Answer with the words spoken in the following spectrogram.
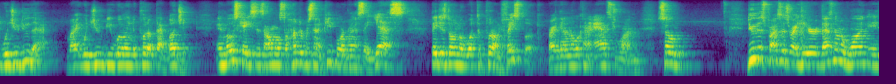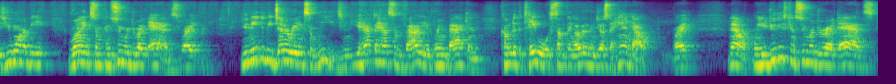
would you do that, right? Would you be willing to put up that budget? In most cases, almost 100% of people are going to say yes. They just don't know what to put on Facebook, right? They don't know what kind of ads to run. So do this process right here. That's number one is you want to be running some consumer direct ads, right? You need to be generating some leads. You, you have to have some value to bring back and come to the table with something other than just a handout, right? Now, when you do these consumer direct ads,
